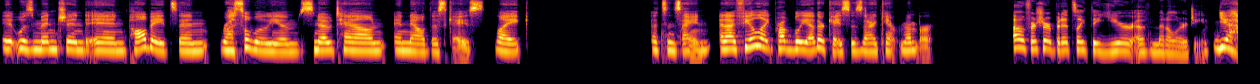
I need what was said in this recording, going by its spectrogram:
it was mentioned in Paul Bateson, Russell Williams, Snowtown, and now this case. Like, that's insane. And I feel like probably other cases that I can't remember. Oh, for sure. But it's like the year of metallurgy. Yeah,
